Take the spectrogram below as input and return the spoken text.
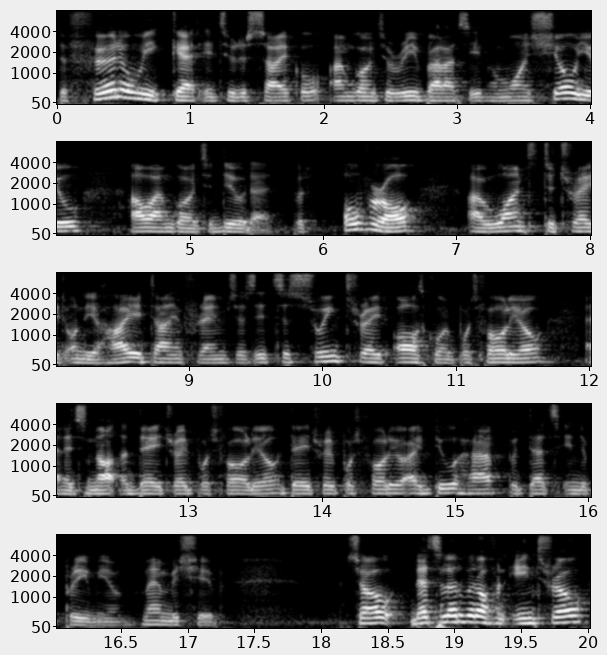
The further we get into the cycle, I'm going to rebalance even more and show you how I'm going to do that. But overall, I want to trade on the higher time frames as it's a swing trade altcoin portfolio and it's not a day trade portfolio. Day trade portfolio I do have, but that's in the premium membership. So that's a little bit of an intro.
